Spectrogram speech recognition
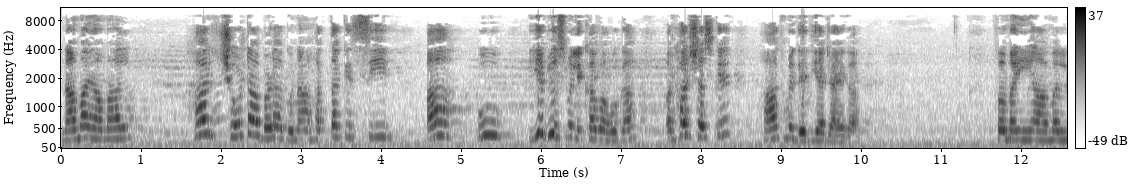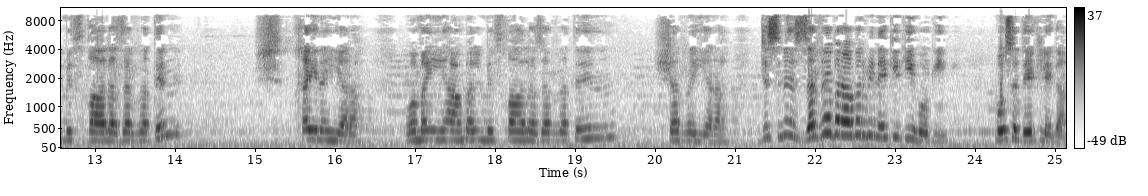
ناما اعمال ہر چھوٹا بڑا گنا حتیٰ کہ سی، آ، او، یہ بھی اس میں لکھا ہوا ہوگا اور ہر شخص کے ہاتھ میں دے دیا جائے گا۔ فمئی عمل مسقال ضرورت خی نہیں یارا ومئی عمل مسقال ضرورت شر جس نے ذرے برابر بھی نیکی کی ہوگی، وہ اسے دیکھ لے گا،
